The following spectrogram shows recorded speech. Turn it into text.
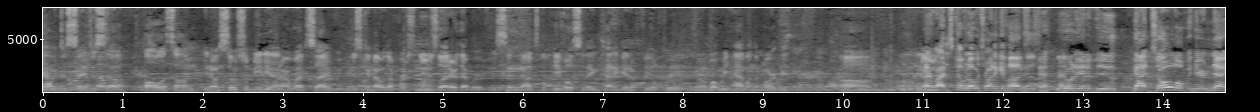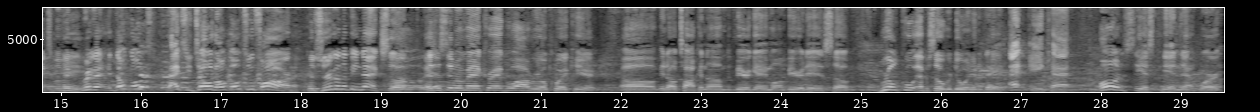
Yeah, I would just say just uh, follow us on you know social media and our website. We, we just came out with our first newsletter that we're sending out to the people so they can kind of get a feel for you know what we have on the market. Um, you know, Everybody's coming over trying to give hugs. We're doing an interview. Got Joel over here next, but we- we're gonna don't go. Actually, Joel, don't go too far because you're gonna be next. So let's just send my man Craig Wall real quick here. Uh, you know, talking um the beer game on Beer It Is. So real cool episode we're doing here today at ACAT on CSPN Network.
